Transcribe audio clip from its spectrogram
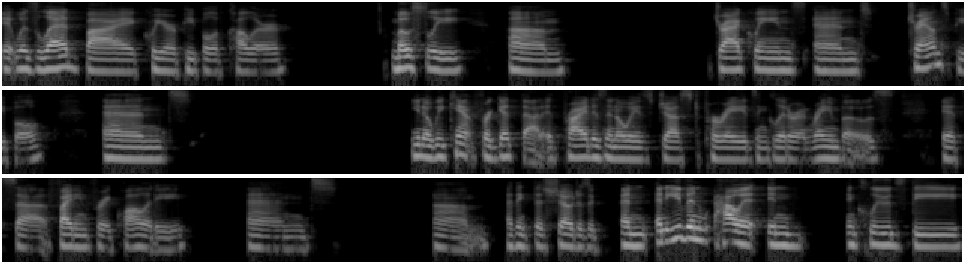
it was led by queer people of color, mostly um, drag queens and trans people. And, you know, we can't forget that. It, Pride isn't always just parades and glitter and rainbows, it's uh, fighting for equality. And um, I think this show does a, and, and even how it in, includes the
